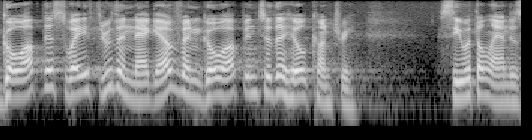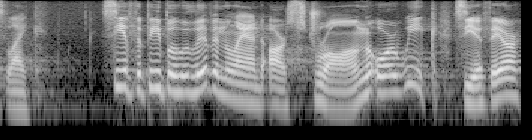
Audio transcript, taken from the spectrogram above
Go up this way through the Negev and go up into the hill country. See what the land is like. See if the people who live in the land are strong or weak. See if they are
